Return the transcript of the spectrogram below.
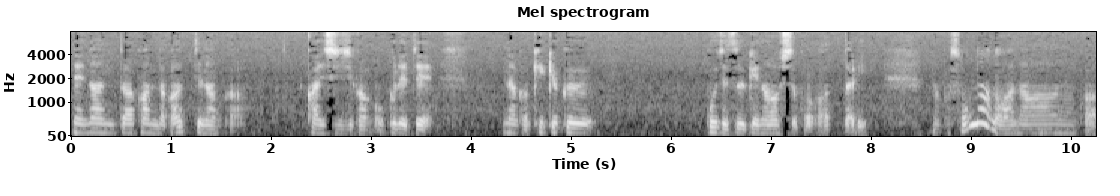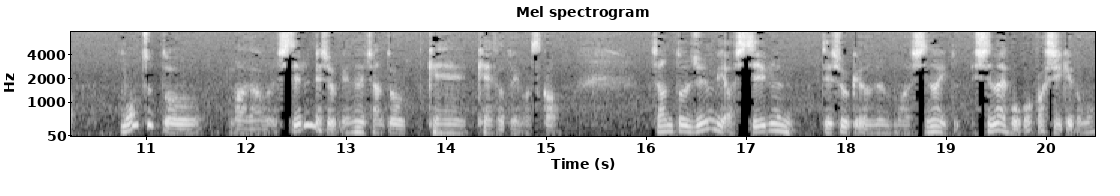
ね、なんだかんだかってなんか、開始時間が遅れて、なんか結局、後日受け直しとかがあったり、なんかそんなのはななんか、もうちょっと、まあ多分してるんでしょうけどね、ちゃんと検査と言いますか。ちゃんと準備はしているんでしょうけどね、まあしてないと、しない方がおかしいけども。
